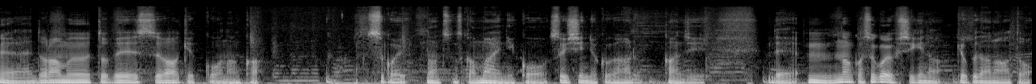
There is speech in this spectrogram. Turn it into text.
えードラムとベースは結構なんか、すごい、なんつうんですか、前にこう、推進力がある感じで、うん、なんかすごい不思議な曲だなと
